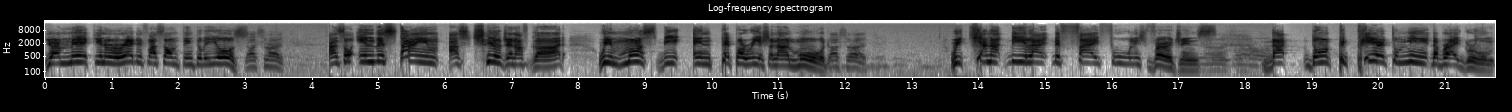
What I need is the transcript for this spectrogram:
you're making ready for something to be used. That's right. And so, in this time, as children of God, we must be in preparational mode. That's right. We cannot be like the five foolish virgins that don't prepare to meet the bridegroom.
